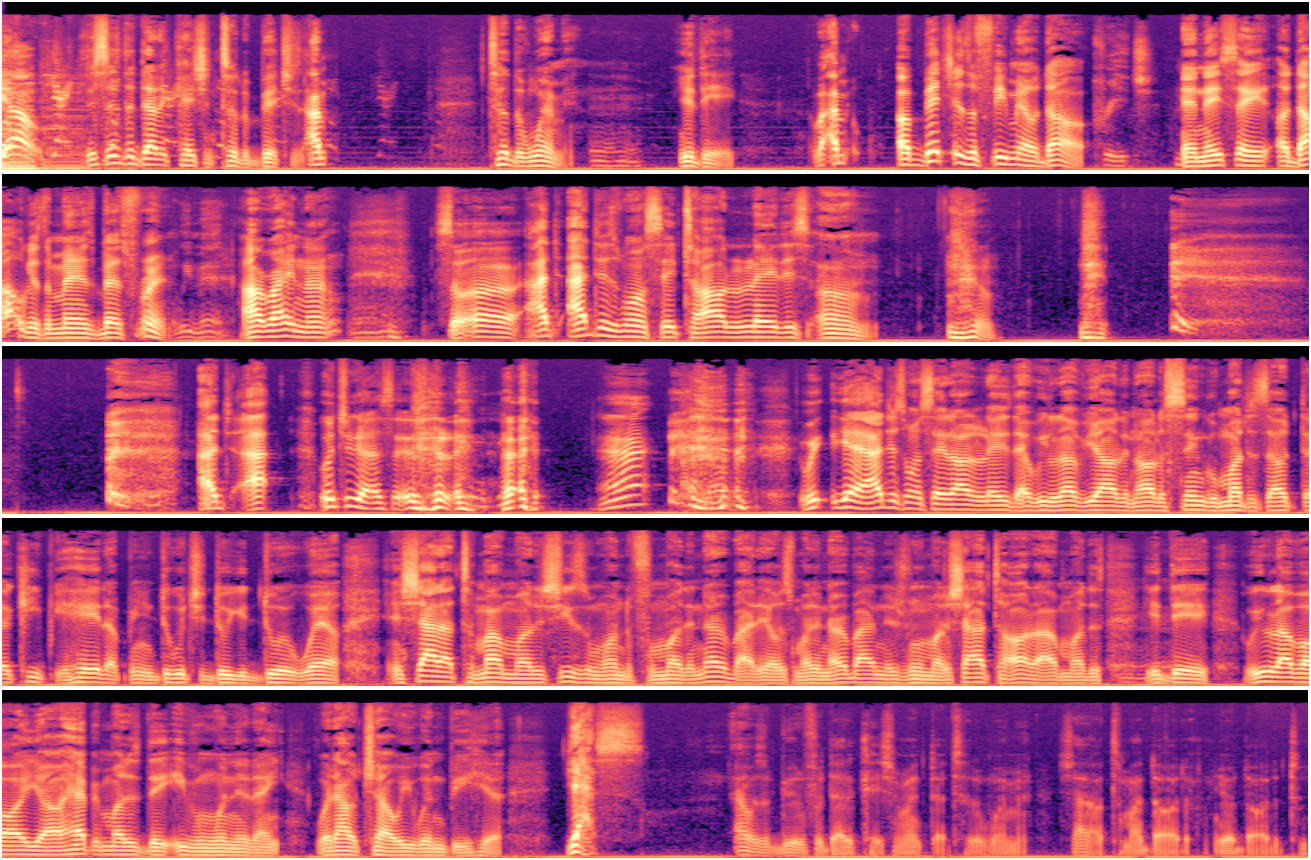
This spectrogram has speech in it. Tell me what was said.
Yo, this is the dedication to the bitches. I'm to the women. You dig? I mean, a bitch is a female dog. Preach. And they say a dog is a man's best friend. We men. All right now. So uh, I I just want to say to all the ladies, um, I, I what you gotta say? Huh? We, yeah, I just want to say to all the ladies that we love y'all and all the single mothers out there. Keep your head up and you do what you do. You do it well. And shout out to my mother. She's a wonderful mother and everybody else mother and everybody in this room mother. Shout out to all our mothers. You mm-hmm. did. We love all y'all. Happy Mother's Day even when it ain't. Without y'all, we wouldn't be here. Yes. That was a beautiful dedication right there to the women. Shout out to my daughter, your daughter too.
